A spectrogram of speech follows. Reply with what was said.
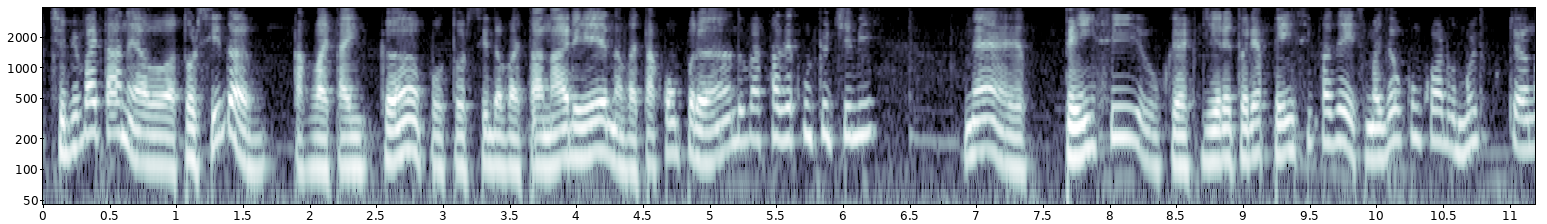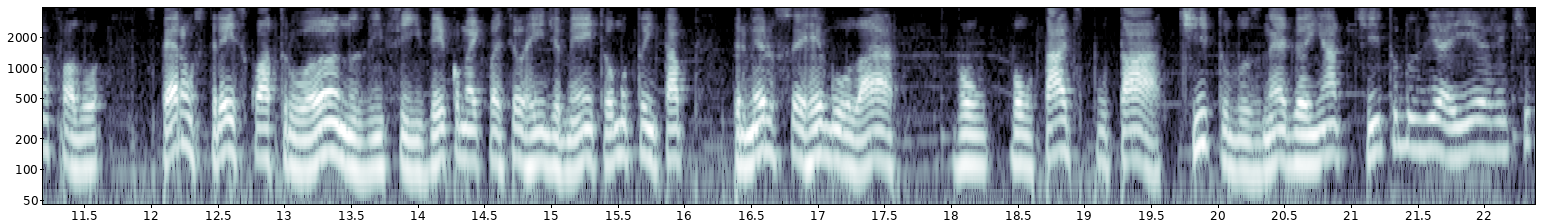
o time vai estar, tá, né? A torcida tá, vai estar tá em campo, a torcida vai estar tá na arena, vai estar tá comprando, vai fazer com que o time, né, pense, o que a diretoria pense em fazer isso. Mas eu concordo muito com o que a Ana falou. Espera uns 3, 4 anos, enfim, ver como é que vai ser o rendimento. Vamos tentar primeiro ser regular, voltar a disputar títulos, né? Ganhar títulos e aí a gente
